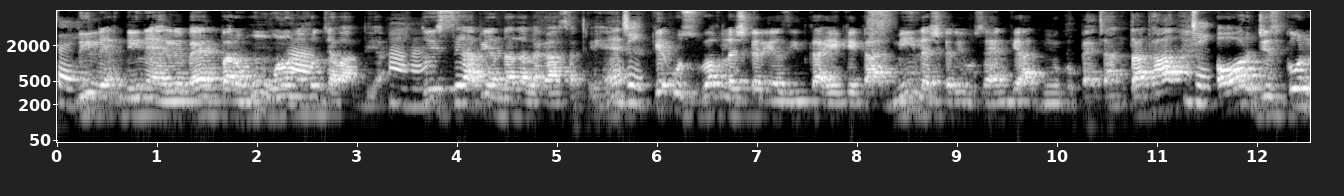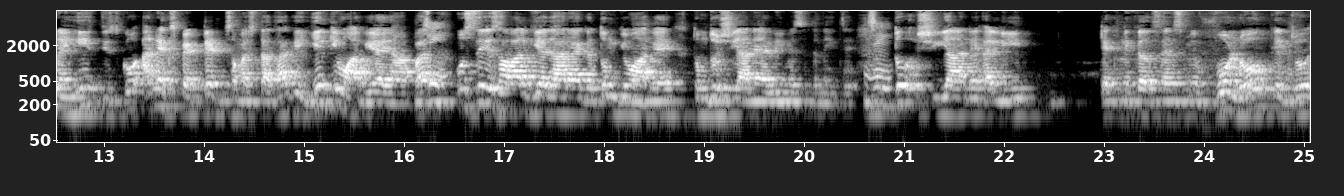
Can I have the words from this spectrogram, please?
دین دین اہل بیت پر ہوں انہوں نے ہاں۔ خود جواب دیا ہاں، ہاں۔ تو اس سے آپ یہ اندازہ لگا سکتے ہیں جی۔ کہ اس وقت لشکر یزید کا ایک ایک آدمی لشکر حسین کے آدمیوں کو پہچانتا تھا جی۔ اور جس کو نہیں جس کو ان ایکسپیکٹڈ سمجھتا تھا کہ یہ کیوں آ گیا یہاں پر جی۔ اس سے یہ سوال کیا جا رہا ہے کہ تم کیوں آ گئے تم تو شیان علی میں سے تو نہیں تھے۔ تو شیان علی ٹیکنیکل سینس میں وہ لوگ کہ جو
